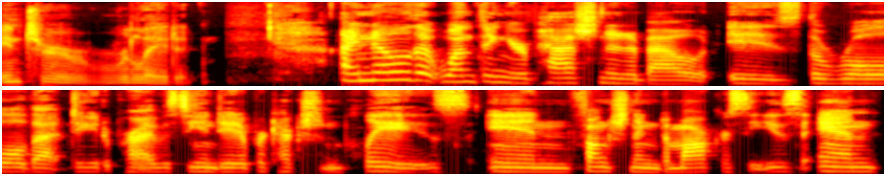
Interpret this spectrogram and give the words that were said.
interrelated. I know that one thing you're passionate about is the role that data privacy and data protection plays in functioning democracies. And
